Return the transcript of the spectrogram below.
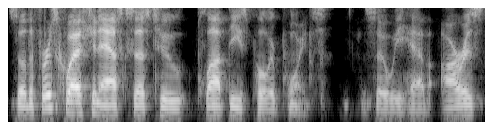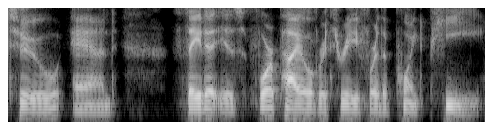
So the first question asks us to plot these polar points. So we have r is 2 and theta is 4 pi over 3 for the point P.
